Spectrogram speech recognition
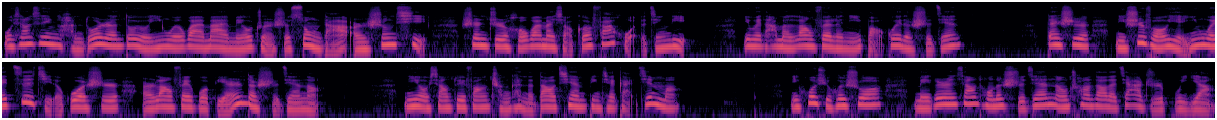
我相信很多人都有因为外卖没有准时送达而生气，甚至和外卖小哥发火的经历，因为他们浪费了你宝贵的时间。但是，你是否也因为自己的过失而浪费过别人的时间呢？你有向对方诚恳的道歉并且改进吗？你或许会说，每个人相同的时间能创造的价值不一样，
